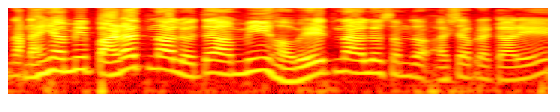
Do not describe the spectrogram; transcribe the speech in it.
ना- नाही आम्ही पाण्यातनं आलोय तर आम्ही हवेतनं आलो समजा अशा प्रकारे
